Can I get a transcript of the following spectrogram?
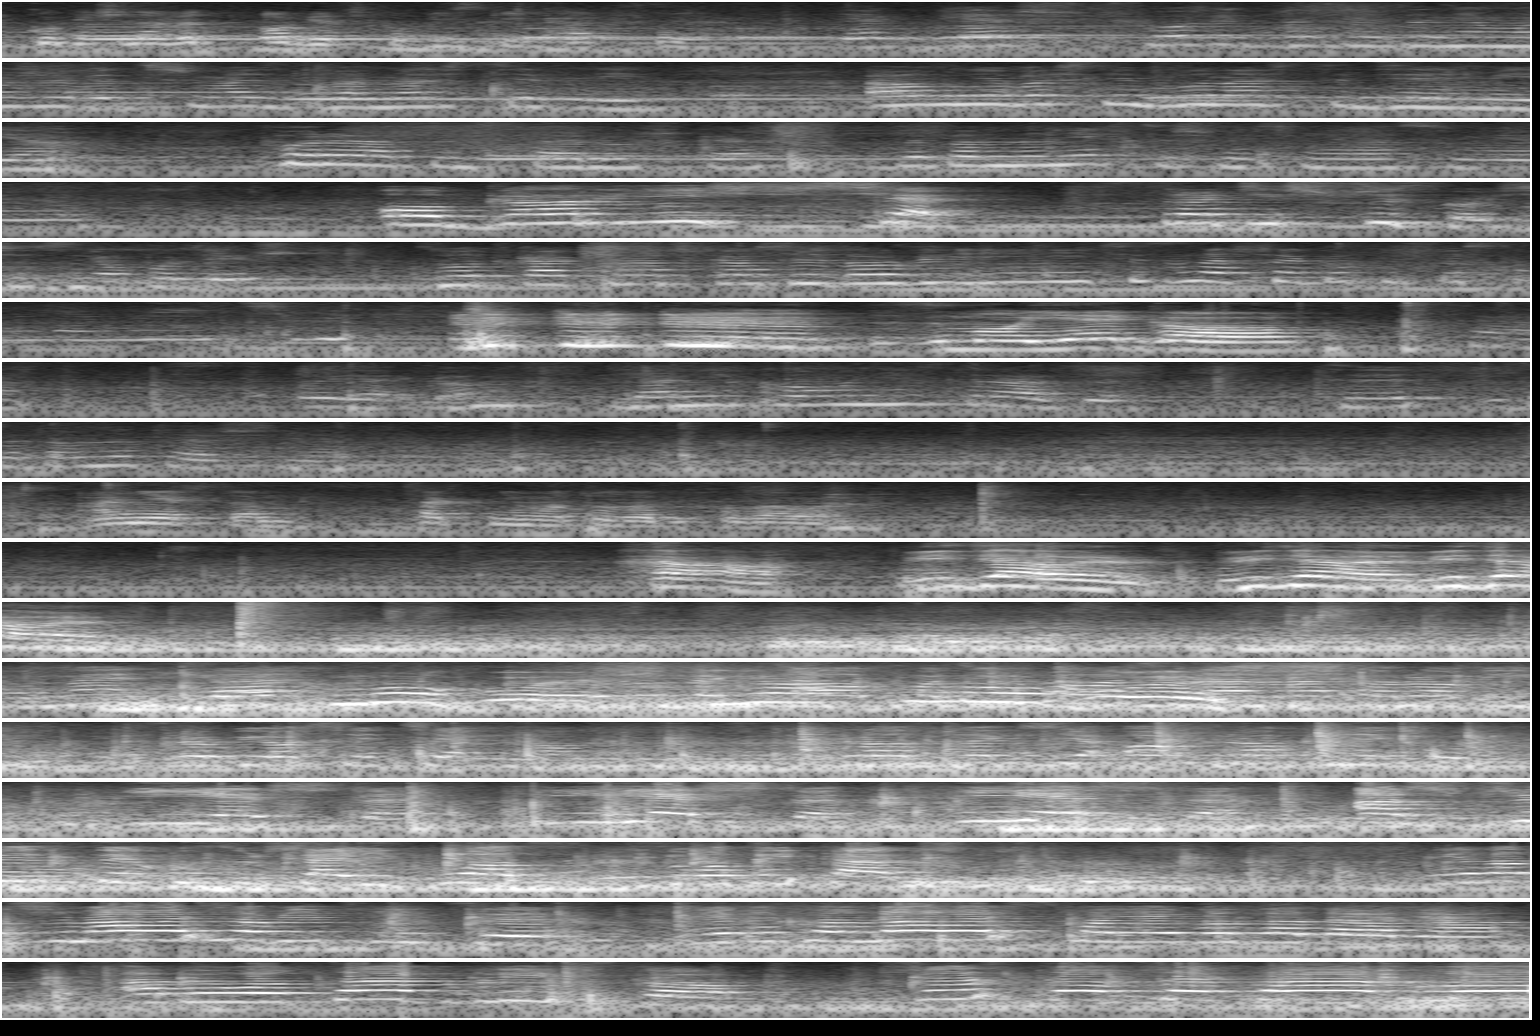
i kupić nawet obiad w pobliskiej karczmie. Jak wiesz, człowiek bez jedzenia może wytrzymać 12 dni. A u mnie właśnie 12 dzień mija. Poratuj staruszkę. Zapewne nie chcesz mieć mnie na sumieniu. Ogarnij się! Stracisz wszystko, jeśli z nią podzielisz. Złotka knaczka się dowie i nic z naszego biznesu no nic. Z mojego! Tak, z twojego. Ja nikomu nie zdradzę. Ty zapewne też nie. A niech tam. Tak mnie matola wychowała. Ha! Widziałem, widziałem, widziałem! Jak mogłeś? Jak podziękować mogłeś? narratorowi. Zrobiło się ciemno. Rozległ się okropny huk. I jeszcze, i jeszcze, i jeszcze, aż wszyscy usłyszeli głos złotej kaczki. Nie dotrzymałeś obietnicy, nie wykonałeś swojego zadania, a było tak blisko. Wszystko przepadło!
